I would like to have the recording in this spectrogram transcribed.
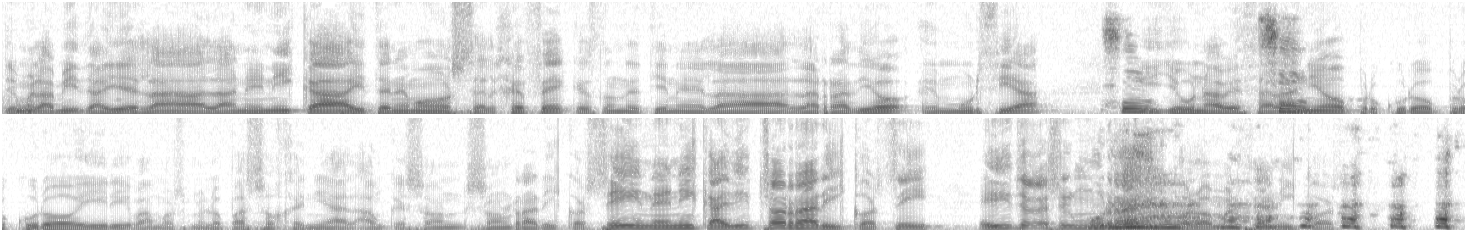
dímelo a mí. De ahí es la, la nenica, ahí tenemos el jefe, que es donde tiene la, la radio, en Murcia. Sí. Y yo una vez al Sí. año procuro procuro ir y vamos, me lo paso genial, aunque son, son raricos. Sí, nenica, he dicho raricos, sí. He dicho que soy muy rarico los marcianicos.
